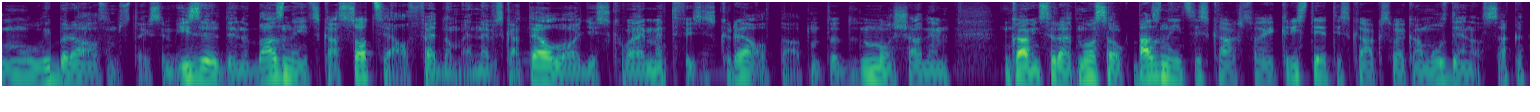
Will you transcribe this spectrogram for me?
nu, liberālisms teiksim, izvirdina baznīcu kā sociālu fenomenu, nevis kā teoloģisku vai metafizisku realitāti. Un tad nu, no šādiem, nu, kā viņas varētu nosaukt, baznīciskāks vai kristietiskāks, vai kā mūsdienās saka,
